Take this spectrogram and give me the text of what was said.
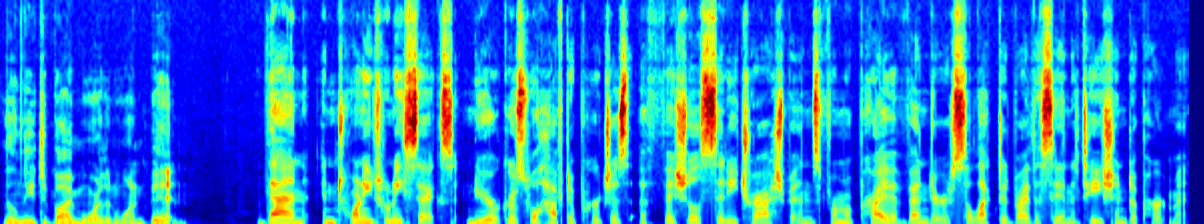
they'll need to buy more than one bin. Then, in 2026, New Yorkers will have to purchase official city trash bins from a private vendor selected by the sanitation department.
